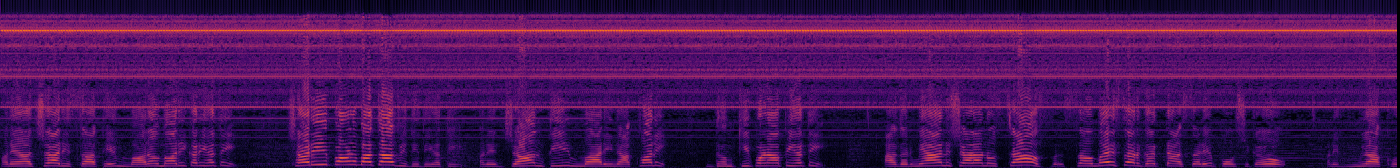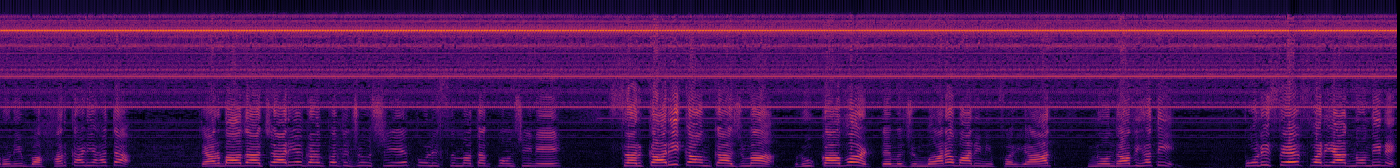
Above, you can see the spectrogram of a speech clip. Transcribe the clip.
અને આચાર્ય સાથે મારામારી કરી હતી. છરી પણ બતાવી દીધી હતી અને જાનથી મારી નાખવાની ધમકી પણ આપી હતી. આ દરમિયાન શાળાનો સ્ટાફ સમયસર ઘટના સ્થળે પહોંચી ગયો અને હુમલાખોરોને બહાર કાઢ્યા હતા. ત્યારબાદ આચાર્ય ગણપત જોશીએ પોલીસ મથક પહોંચીને સરકારી કામકાજમાં રૂકાવટ તેમજ મારામારીની ફરિયાદ નોંધાવી હતી. પોલીસે ફરિયાદ નોંધીને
